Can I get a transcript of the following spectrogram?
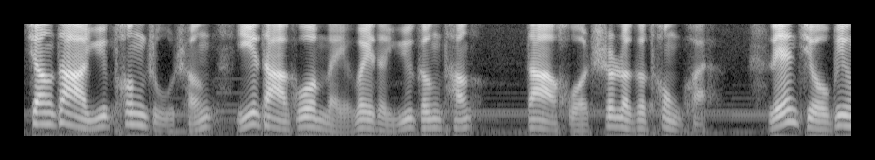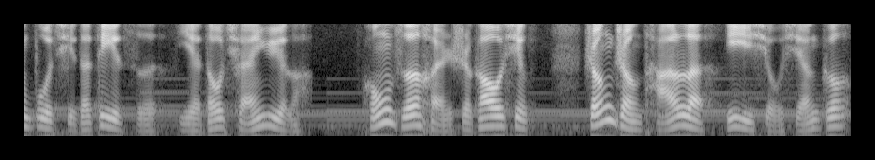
将大鱼烹煮成一大锅美味的鱼羹汤。大伙吃了个痛快。连久病不起的弟子也都痊愈了，孔子很是高兴，整整弹了一宿弦歌。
